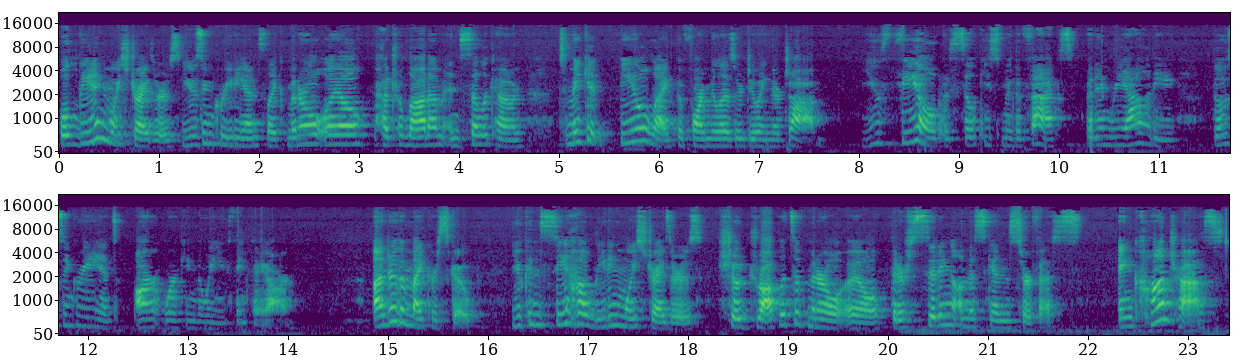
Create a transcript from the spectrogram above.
Well, leading moisturizers use ingredients like mineral oil, petrolatum, and silicone to make it feel like the formulas are doing their job. You feel the silky smooth effects, but in reality, those ingredients aren't working the way you think they are. Under the microscope, you can see how leading moisturizers show droplets of mineral oil that are sitting on the skin's surface. In contrast,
